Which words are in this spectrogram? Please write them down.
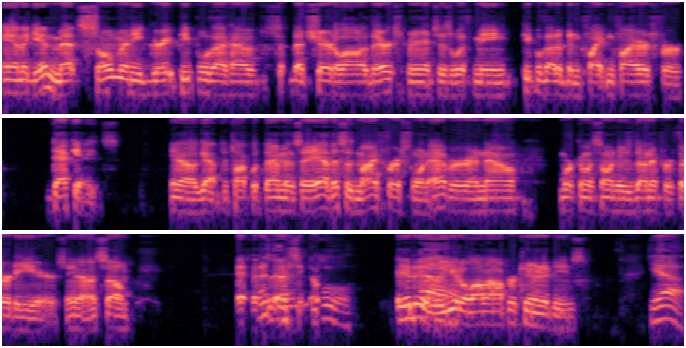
and again, met so many great people that have that shared a lot of their experiences with me. People that have been fighting fires for decades. You know, got to talk with them and say, "Yeah, this is my first one ever," and now I'm working with someone who's done it for 30 years. You know, so it- That's, that's, really cool. it is. Uh, you get a lot of opportunities. Yeah,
